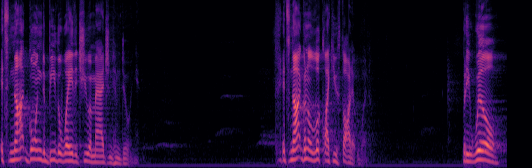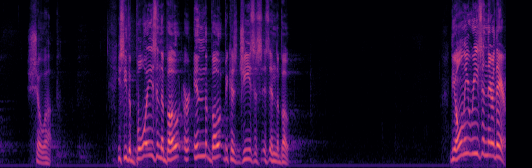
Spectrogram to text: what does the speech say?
it's not going to be the way that you imagined Him doing. It's not going to look like you thought it would. But He will show up. You see, the boys in the boat are in the boat because Jesus is in the boat. The only reason they're there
